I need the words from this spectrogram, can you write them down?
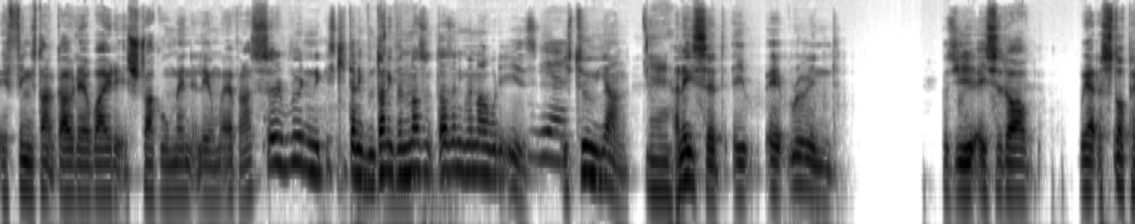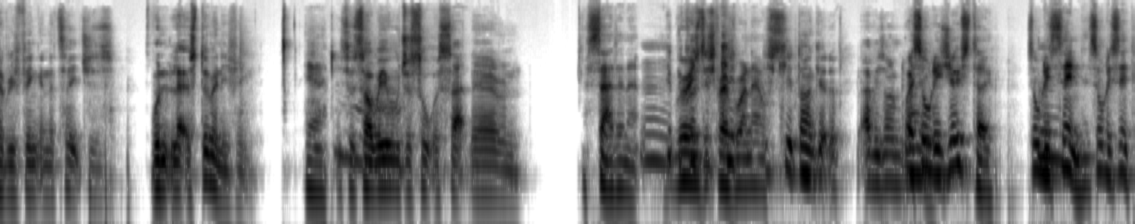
If things don't go their way, that he struggle mentally and whatever. And I said, so really, this kid don't even, don't even doesn't, doesn't even know what it is. Yeah. He's too young. Yeah. And he said he, it ruined because he said, "Oh, we had to stop everything, and the teachers wouldn't let us do anything." Yeah. He said, "So we all just sort of sat there and It's sad, isn't it? Mm. It ruins it for kid, everyone This else. kid don't get to have his own. Well, it's all he's used to. It's all this hmm. sin. It's all this sin.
